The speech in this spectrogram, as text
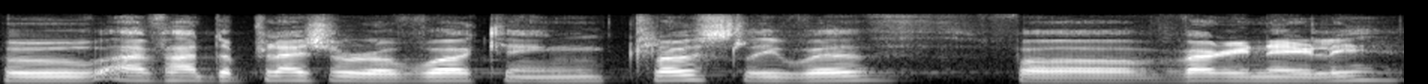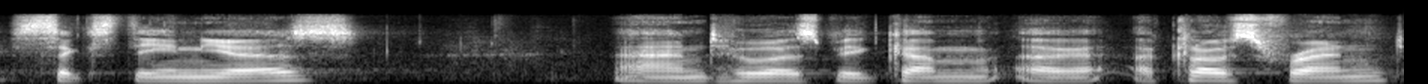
who I've had the pleasure of working closely with for very nearly 16 years, and who has become a, a close friend.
